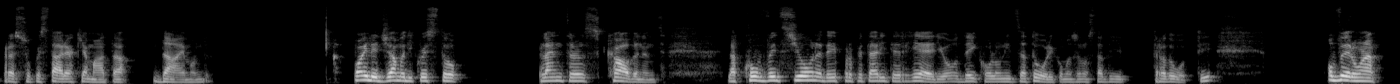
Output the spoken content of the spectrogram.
presso quest'area chiamata Diamond. Poi leggiamo di questo Planters Covenant, la convenzione dei proprietari terrieri o dei colonizzatori, come sono stati tradotti, ovvero una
